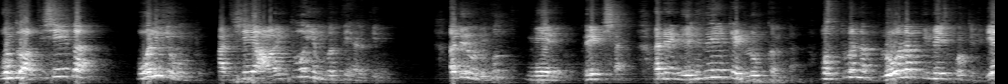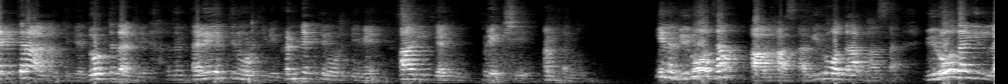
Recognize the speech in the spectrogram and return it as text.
ಒಂದು ಅತಿಶಯದ ಹೋಲಿಕೆ ಉಂಟು. ಅತಿಶಯ ಆಯಿತು ಎಂಬಂತೆ ಹೇಳ್ತೀನಿ. ಅಲ್ಲಿ ನೋಡಿ ಮೇಲೆ, ಪ್ರೇಕ್ಷ, ಅಂದ್ರೆ ಎಲಿವೇಟೆಡ್ ಲುಕ್ ಅಂತ. ವಸ್ತುವನ್ನ ಬ್ಲೋನ್ ಅಪ್ ಇಮೇಜ್ ಕೊಟ್ಟಿದ್ವಿ ಎತ್ತರ ಆಗ್ಬಿಟ್ಟಿದೆ, ದೊಡ್ಡದಾಗಿದೆ. ಅದನ್ನ ತಲೆ ಎತ್ತಿ ನೋಡ್ತೀವಿ ಕಣ್ಣೆತ್ತಿ ನೋಡ್ತೀವಿ. ಆ ರೀತಿಯಾಗಿ ಪ್ರೇಕ್ಷೆ ಅಂತ ಅನ್ನೋದು. ಇನ್ನು ವಿರೋಧ ಆಭಾಸ, ವಿರೋಧಾಭಾಸ. ವಿರೋಧ ಇಲ್ಲ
